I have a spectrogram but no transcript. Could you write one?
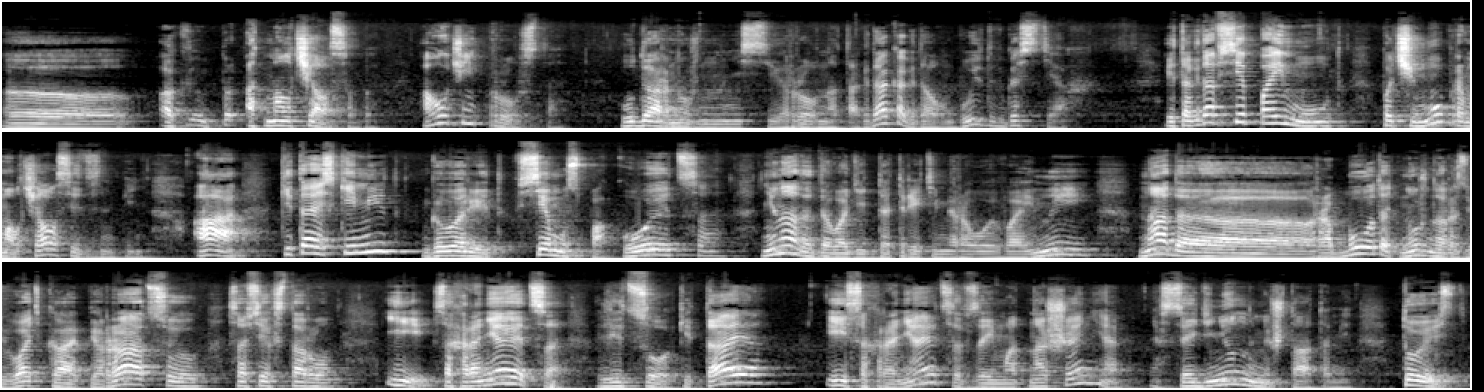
э, отмолчался бы? А очень просто. Удар нужно нанести ровно тогда, когда он будет в гостях. И тогда все поймут, почему промолчал Си Цзиньпинь. А китайский МИД говорит, всем успокоиться, не надо доводить до Третьей мировой войны, надо работать, нужно развивать кооперацию со всех сторон. И сохраняется лицо Китая и сохраняются взаимоотношения с Соединенными Штатами. То есть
